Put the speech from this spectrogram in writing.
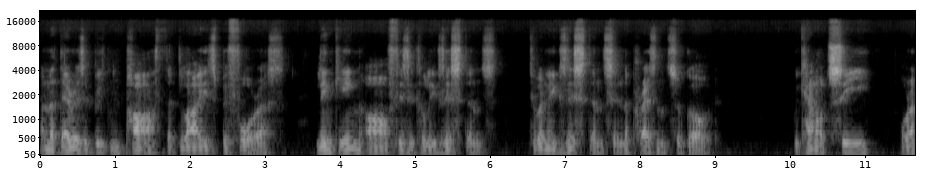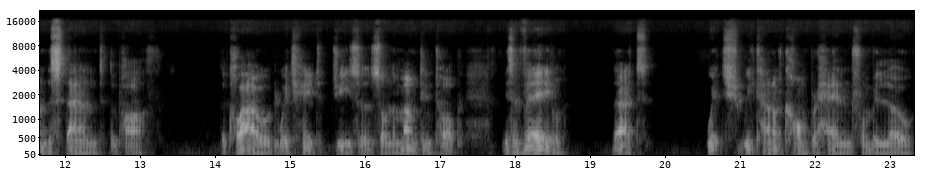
and that there is a beaten path that lies before us, linking our physical existence to an existence in the presence of God. We cannot see or understand the path. The cloud which hid Jesus on the mountain top is a veil that which we cannot comprehend from below.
